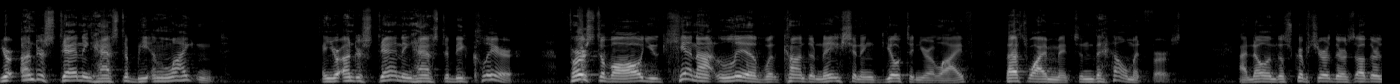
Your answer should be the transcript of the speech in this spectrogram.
Your understanding has to be enlightened, and your understanding has to be clear. First of all, you cannot live with condemnation and guilt in your life. That's why I mentioned the helmet first. I know in the scripture there's other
